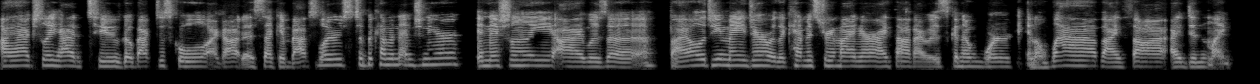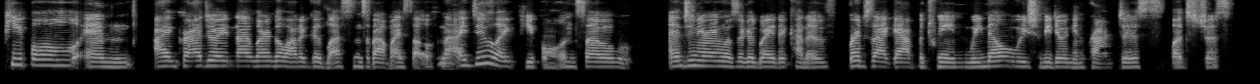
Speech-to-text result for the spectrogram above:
I actually had to go back to school. I got a second bachelor's to become an engineer. Initially, I was a biology major with a chemistry minor. I thought I was going to work in a lab. I thought I didn't like people and I graduated and I learned a lot of good lessons about myself and I do like people. And so engineering was a good way to kind of bridge that gap between we know what we should be doing in practice. Let's just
